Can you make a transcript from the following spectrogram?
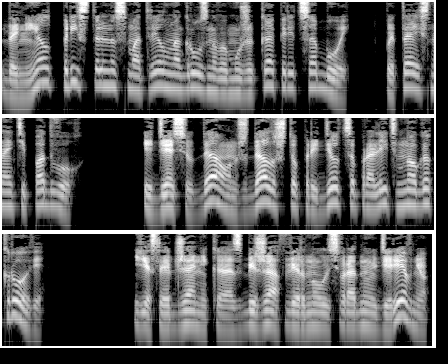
Даниэл пристально смотрел на грузного мужика перед собой, пытаясь найти подвох. Идя сюда, он ждал, что придется пролить много крови. Если Джаника, сбежав, вернулась в родную деревню,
